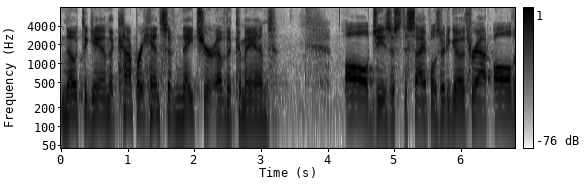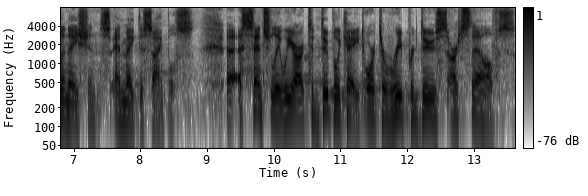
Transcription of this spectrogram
Note again the comprehensive nature of the command. All Jesus' disciples are to go throughout all the nations and make disciples. Uh, essentially, we are to duplicate or to reproduce ourselves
